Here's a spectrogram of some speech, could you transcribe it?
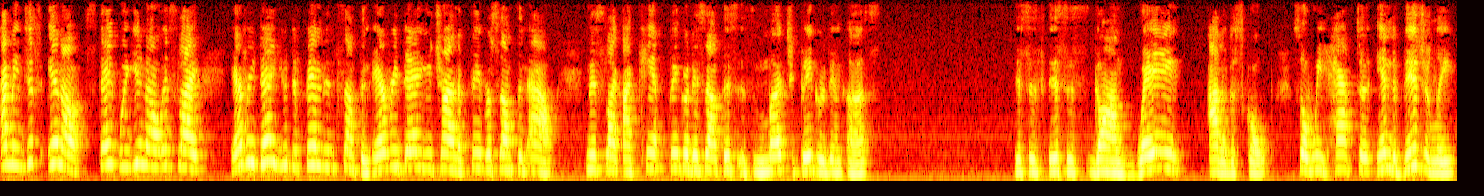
I mean, just in a state where you know it's like every day you're defending something, every day you're trying to figure something out. And it's like, I can't figure this out. This is much bigger than us. This is this is gone way out of the scope. So we have to individually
